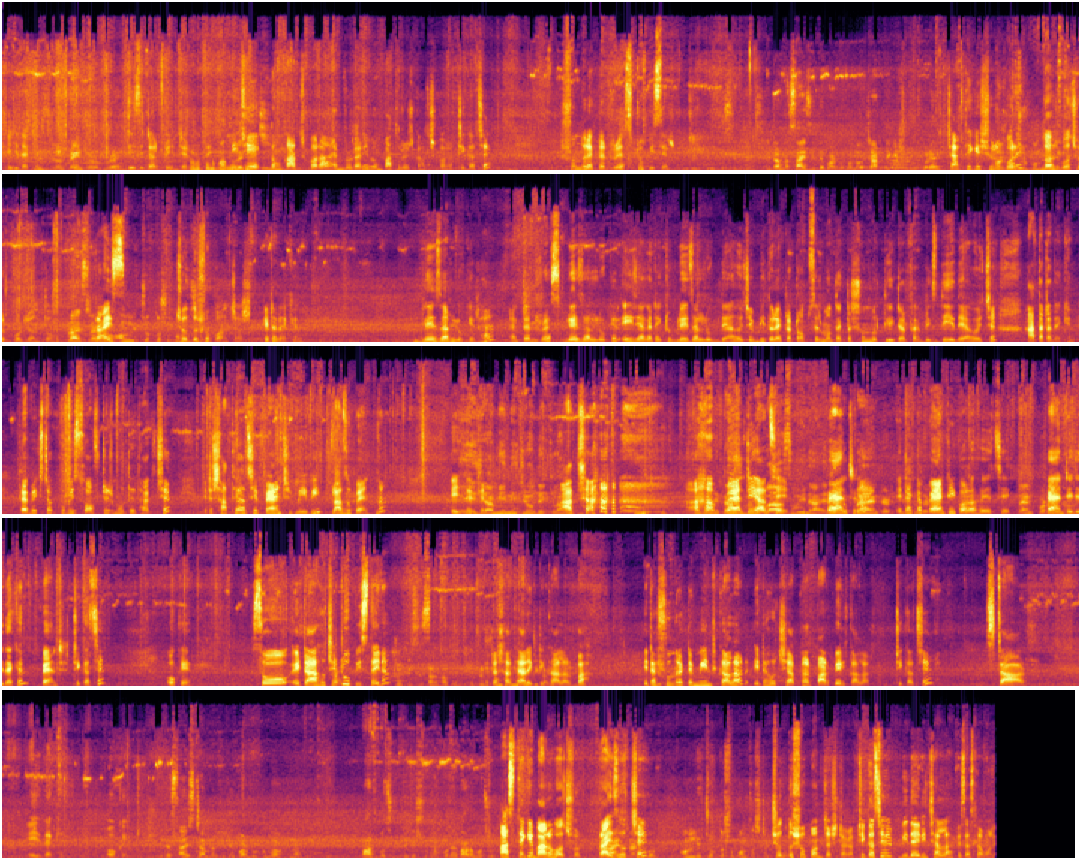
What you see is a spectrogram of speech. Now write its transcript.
এই যে দেখেন। ডিজিটাল প্রিন্টের উপরে? ডিজিটাল প্রিন্টের মধ্যে। নিচে একদম কাজ করা এমব্রয়ডারি এবং পাথরের কাজ করা ঠিক আছে? সুন্দর একটা ড্রেস টু পিসের। এটা আমরা সাইজ দিতে পারব হলো চার থেকে শুরু করে চার থেকে শুরু দশ করে বছর পর্যন্ত। দশ বছর পর্যন্ত। প্রাইস অনলি চোদ্দোশো চোদ্দোশো পঞ্চাশ। এটা দেখেন। ব্লেজার লুকের হ্যাঁ? একটা ড্রেস ব্লেজার লুকের। এই জায়গাটা একটু ব্লেজার লুক দেওয়া হয়েছে। ভিতরে একটা টপসের মতো একটা সুন্দর গ্লিটার ফ্যাব্রিক্স দিয়ে দেওয়া হয়েছে। হাতাটা দেখেন ফ্যাব্রিক্সটা খুবই সফটের মধ্যে থাকছে। এটা সাথে আছে প্যান্ট মেবি প্লাজো প্যান্ট না? এই দেখেন। আমি নিজেও দেখলাম। আচ্ছা। প্যান্টই আছে। প্যান্ট না? এটা একটা প্যান্টই করা হয়েছে। প্যান্ট এই যে দেখেন প্যান্ট ঠিক আছে? ওকে। সো এটা হচ্ছে টু পিস তাই না। এটার সাথে আরেকটি কালার বাহ। এটা সুন্দর একটা মিন্ট কালার এটা হচ্ছে আপনার পার্পেল কালার ঠিক আছে? স্টার এই দেখেন ওকে এটা সাইজটা আমরা দিতে পারব হলো আপনার পাঁচ বছর থেকে শুরু করে বারো বছর। পাঁচ থেকে বারো বছর। প্রাইস হচ্ছে অনলি চোদ্দোশো পঞ্চাশ টাকা। চোদ্দোশো পঞ্চাশ টাকা ঠিক আছে? বিদায় নিচ্ছি আল্লাহ হাফেজ আসসালামু আলাইকুম।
